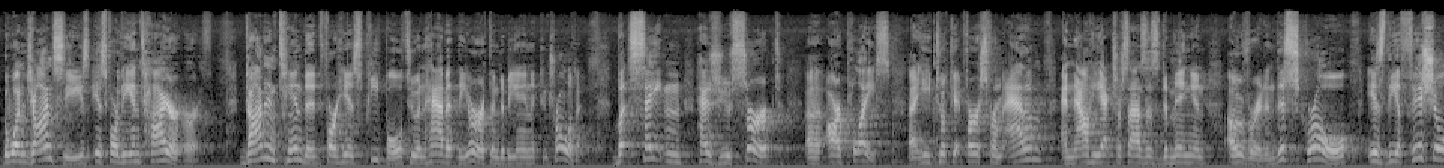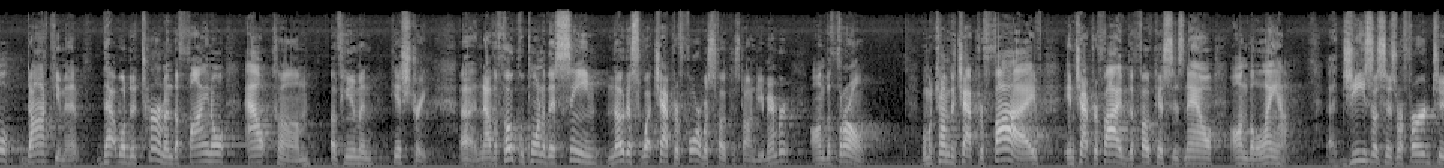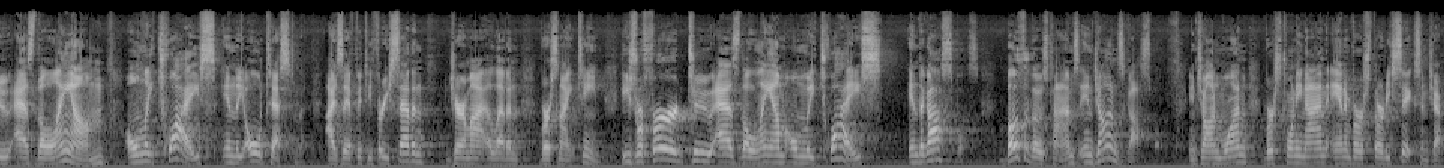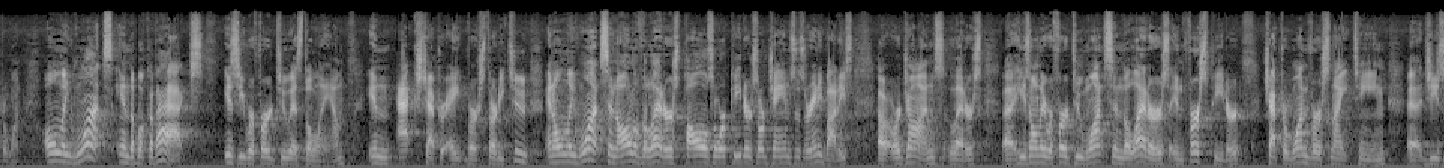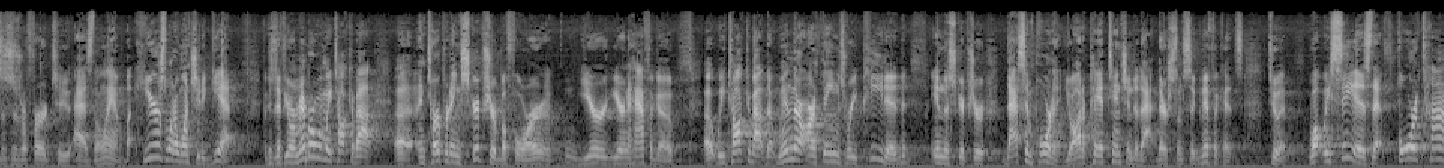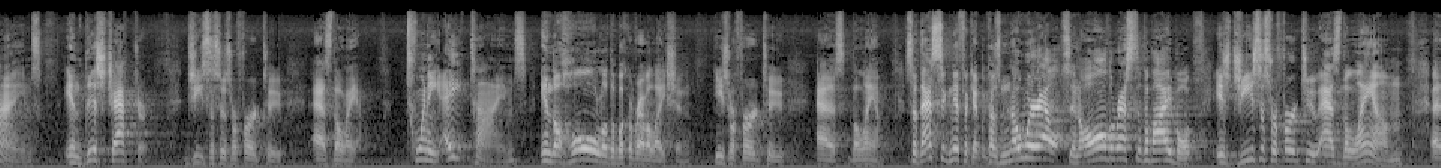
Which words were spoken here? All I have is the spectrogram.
The one John sees is for the entire earth. God intended for his people to inhabit the earth and to be in control of it. But Satan has usurped uh, our place. Uh, he took it first from Adam, and now he exercises dominion over it. And this scroll is the official document that will determine the final outcome of human history. Uh, now, the focal point of this scene, notice what chapter 4 was focused on. Do you remember? On the throne. When we come to chapter 5, in chapter 5, the focus is now on the Lamb. Uh, Jesus is referred to as the Lamb only twice in the Old Testament Isaiah 53 7, Jeremiah 11, verse 19. He's referred to as the Lamb only twice in the Gospels, both of those times in John's Gospel. In John 1, verse 29, and in verse 36 in chapter 1. Only once in the book of Acts is he referred to as the Lamb in Acts chapter 8, verse 32, and only once in all of the letters, Paul's or Peter's or James's or anybody's, uh, or John's letters, uh, he's only referred to once in the letters in 1 Peter chapter 1, verse 19, uh, Jesus is referred to as the Lamb. But here's what I want you to get. Because if you remember when we talked about uh, interpreting Scripture before, a year, year and a half ago, uh, we talked about that when there are things repeated in the Scripture, that's important. You ought to pay attention to that. There's some significance to it. What we see is that four times in this chapter, Jesus is referred to as the Lamb. 28 times in the whole of the book of Revelation, he's referred to as the Lamb. So that's significant because nowhere else in all the rest of the Bible is Jesus referred to as the Lamb uh,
